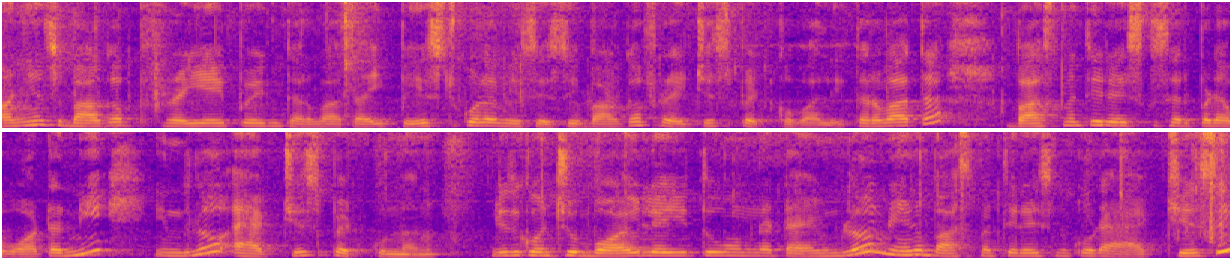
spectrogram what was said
ఆనియన్స్ బాగా ఫ్రై అయిపోయిన తర్వాత ఈ పేస్ట్ కూడా వేసేసి బాగా ఫ్రై చేసి పెట్టుకోవాలి. తర్వాత బాస్మతి రైస్కి సరిపడే వాటర్ని ఇందులో యాడ్ చేసి పెట్టుకున్నాను. ఇది కొంచెం బాయిల్ అవుతూ ఉన్న టైంలో నేను బాస్మతి రైస్ని కూడా యాడ్ చేసి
